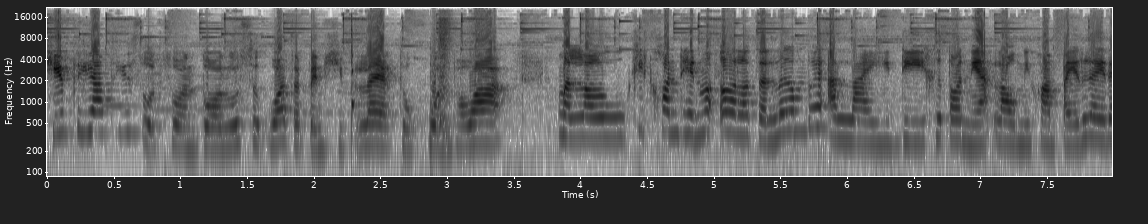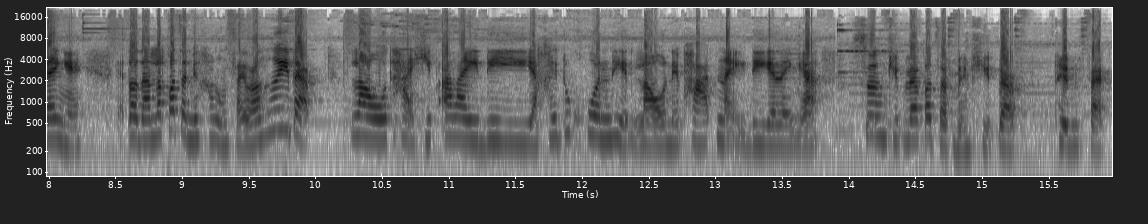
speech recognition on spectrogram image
คลิปที่ยากที่สุดส่วนตัวรู้สึกว่าจะเป็นคลิปแรกทุกคนเพราะว่าเหมือนเราคิดคอนเทนต์ว่าเออเราจะเริ่มด้วยอะไรดี คือตอนเนี้ยเรามีความไปเรื่อยได้ไงแต่ตอนนั้นเราก็จะมีความสงสัยว่าเฮ้ยแบบ เราถ่ายคลิปอะไรดี อยากให้ทุกคนเห็นเราในพาร์ทไหนดีอะไรเงี้ย ซึ่งคลิปแรกก็จะเป็นคลิปแบบ 10 fact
